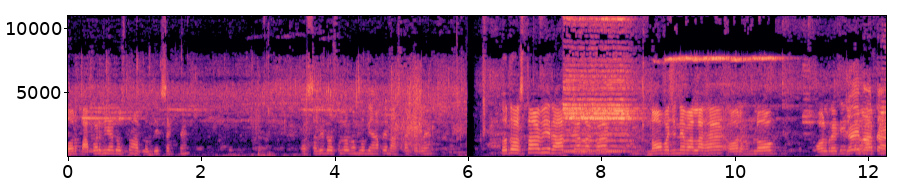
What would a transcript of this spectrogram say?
और पापड़ भी है दोस्तों आप लोग देख सकते हैं। और सभी दोस्तों लोग हम लोग यहाँ पे नाश्ता कर रहे हैं। तो दोस्तों अभी रात का लगभग नौ बजने वाला है और हम लोग ऑलरेडी जय माता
